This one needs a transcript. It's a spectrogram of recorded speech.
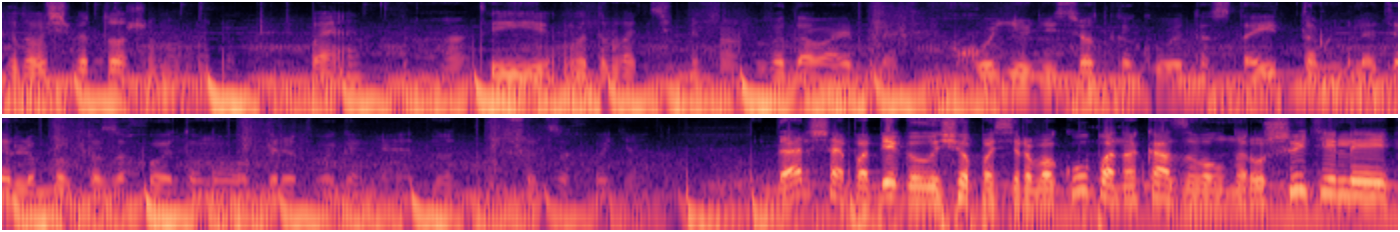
Тогда у тебя тоже нон-РП, ты выдавать тебе Выдавай, блядь. Хуйню несет какую-то, стоит там, блядь, а любой, кто заходит, он его берет, выгоняет. Ну, что это за хуйня? Дальше я побегал еще по серваку, понаказывал нарушителей.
